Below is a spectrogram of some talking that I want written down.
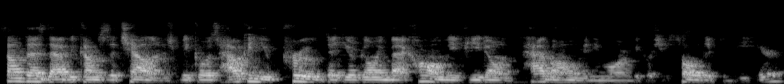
sometimes that becomes a challenge because how can you prove that you're going back home if you don't have a home anymore because you sold it to be here?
